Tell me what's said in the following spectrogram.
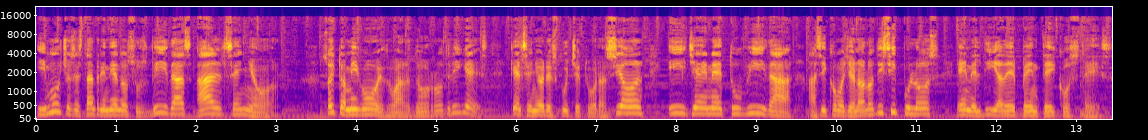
y muchos están rindiendo sus vidas al Señor. Soy tu amigo Eduardo Rodríguez. Que el Señor escuche tu oración y llene tu vida, así como llenó a los discípulos en el día de Pentecostés.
